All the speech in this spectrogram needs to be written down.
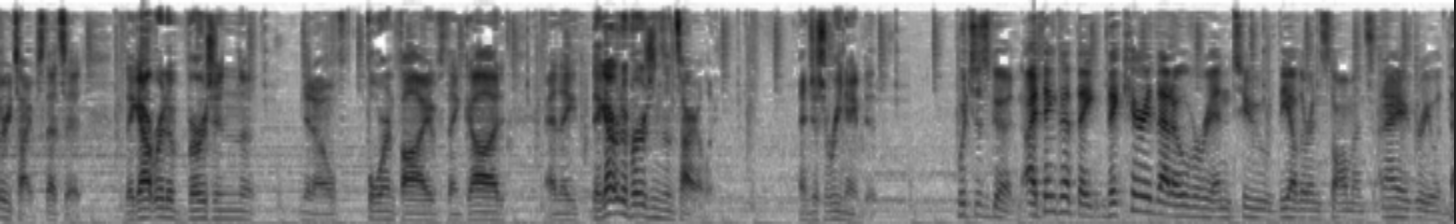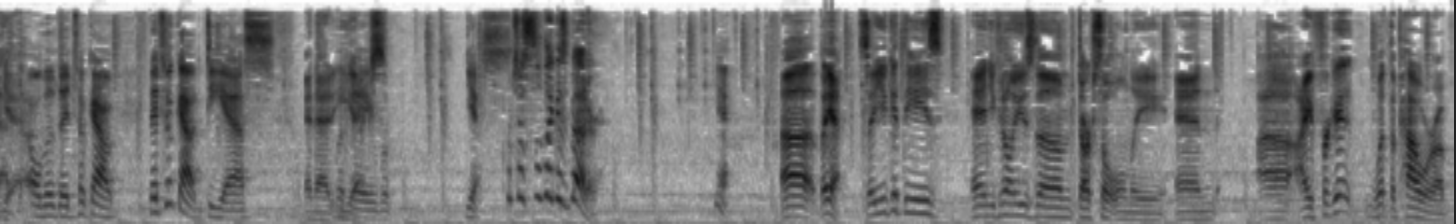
three types. That's it. They got rid of version, you know, four and five. Thank God, and they they got rid of versions entirely, and just renamed it. Which is good. I think that they they carried that over into the other installments, and I agree with that. Yeah. Although they took out they took out DS, And that EX, they re- yes, which I still think is better. yeah. Uh, but yeah, so you get these, and you can only use them Dark Soul only, and uh, I forget what the power up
